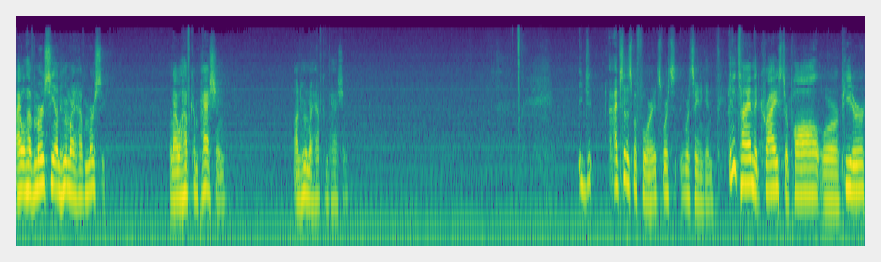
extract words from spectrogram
I will have mercy on whom I have mercy, and I will have compassion on whom I have compassion. I've said this before, it's worth, worth saying again. Anytime that Christ or Paul or Peter,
